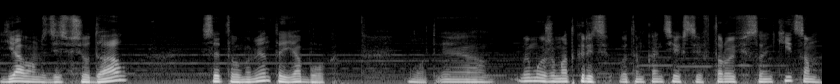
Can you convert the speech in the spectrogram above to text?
я вам здесь все дал, с этого момента я Бог. Вот. И, э, мы можем открыть в этом контексте 2 Фессалоникийцам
